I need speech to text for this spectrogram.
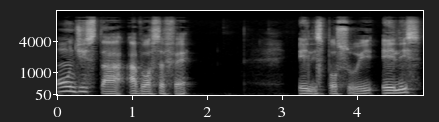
Onde está a vossa fé? Eles, possui, eles,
